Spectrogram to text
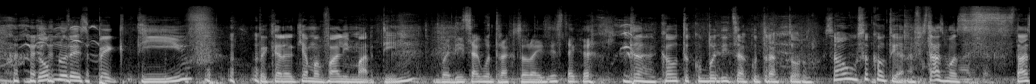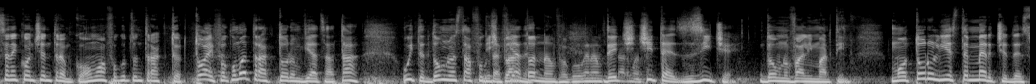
Domnul respectiv, pe care îl cheamă Vali Martin. Bădița cu tractorul, există că... Da, caută cu bădița cu tractorul. Sau să caute Iana. Stați mă, stați să ne concentrăm, că omul a făcut un tractor. Tu ai făcut, mă, tractor în viața ta? Uite, domnul ăsta a făcut. Nici da, fii planton atent. n-am făcut, că n-am Deci, făcut armată. citez, zice domnul Vali Martin. Motorul este Mercedes,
